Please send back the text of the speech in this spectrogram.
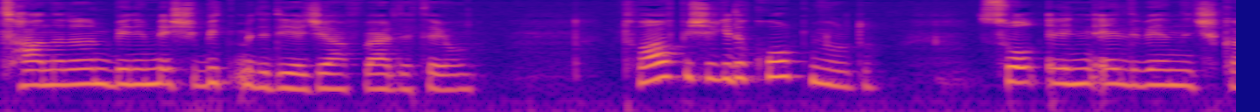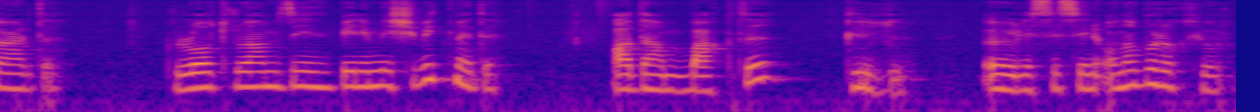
Tanrı'nın benimle işi bitmedi diye cevap verdi Theon. Tuhaf bir şekilde korkmuyordu. Sol elinin eldivenini çıkardı. Lord Ramsay'in benimle işi bitmedi. Adam baktı Güldü. Öyleyse seni ona bırakıyorum.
